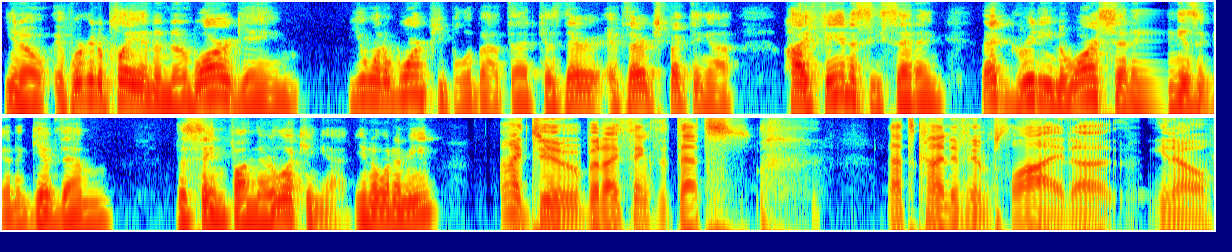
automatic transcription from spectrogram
you know if we're going to play in a noir game you want to warn people about that because they're if they're expecting a high fantasy setting that gritty noir setting isn't going to give them the same fun they're looking at you know what i mean I do, but I think that that's that's kind of implied. Uh, you know,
